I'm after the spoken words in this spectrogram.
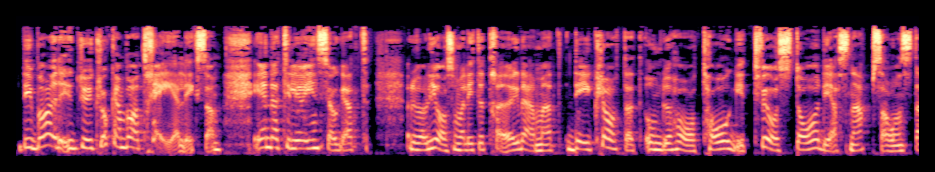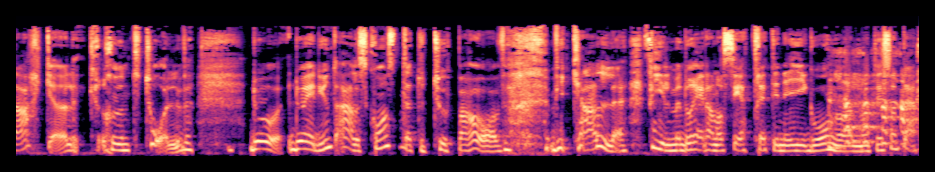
Det är, bara, det är klockan bara tre liksom. Ända till jag insåg att, det var väl jag som var lite trög där, men att det är klart att om du har tagit två stadiga snapsar och en starköl runt 12, då, då är det ju inte alls konstigt att du tuppar av vid Kalle, filmen du redan har sett 39 gånger eller något sånt där.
